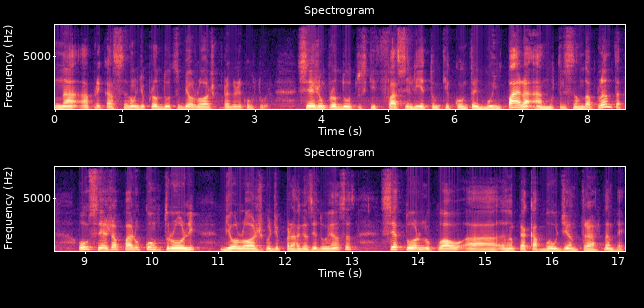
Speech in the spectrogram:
na aplicação de produtos biológicos para a agricultura. Sejam produtos que facilitam, que contribuem para a nutrição da planta, ou seja, para o controle biológico de pragas e doenças, setor no qual a AMP acabou de entrar também.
